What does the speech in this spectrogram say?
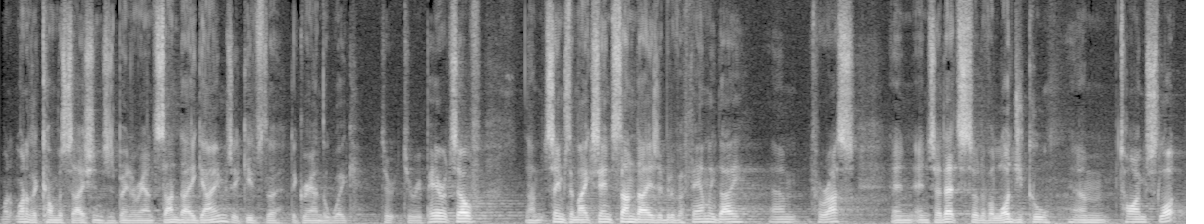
One of the conversations has been around Sunday games. It gives the, the ground the week to, to repair itself. Um, it seems to make sense. Sunday is a bit of a family day um, for us, and, and so that's sort of a logical um, time slot.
